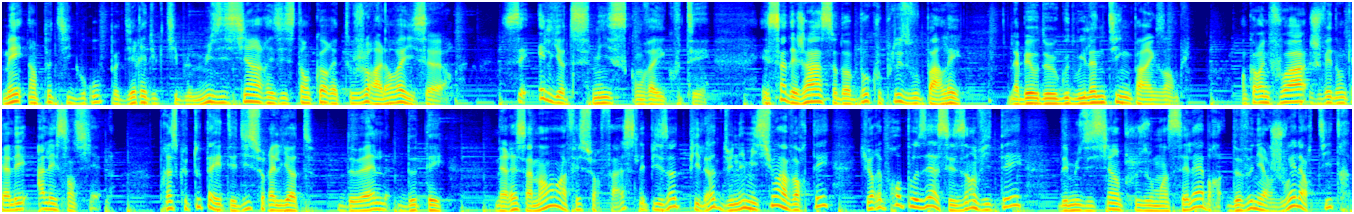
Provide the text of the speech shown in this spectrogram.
Mais un petit groupe d'irréductibles musiciens résiste encore et toujours à l'envahisseur. C'est Elliott Smith qu'on va écouter. Et ça déjà, ça doit beaucoup plus vous parler. La BO de Good Will Hunting par exemple. Encore une fois, je vais donc aller à l'essentiel. Presque tout a été dit sur Elliott, de L, de T. Mais récemment a fait surface l'épisode pilote d'une émission avortée qui aurait proposé à ses invités, des musiciens plus ou moins célèbres, de venir jouer leur titre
